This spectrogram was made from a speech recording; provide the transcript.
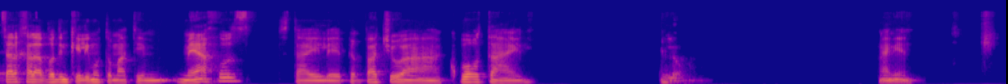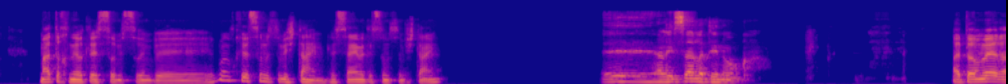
יצא לך לעבוד עם כלים אוטומטיים 100%? סטייל פרפצ'ואה, קוורטייל? לא. מעניין. מה התוכניות ל-2020 ו... בוא נתחיל 2022, לסיים את 2022? אה, הריסה לתינוק. אתה אומר,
